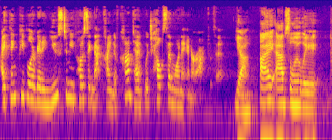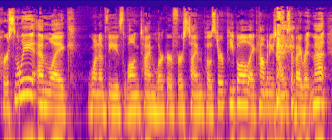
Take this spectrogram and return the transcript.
I think people are getting used to me posting that kind of content, which helps them want to interact with it. Yeah, I absolutely personally am like, one of these long time lurker, first time poster people. Like, how many times have I written that?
